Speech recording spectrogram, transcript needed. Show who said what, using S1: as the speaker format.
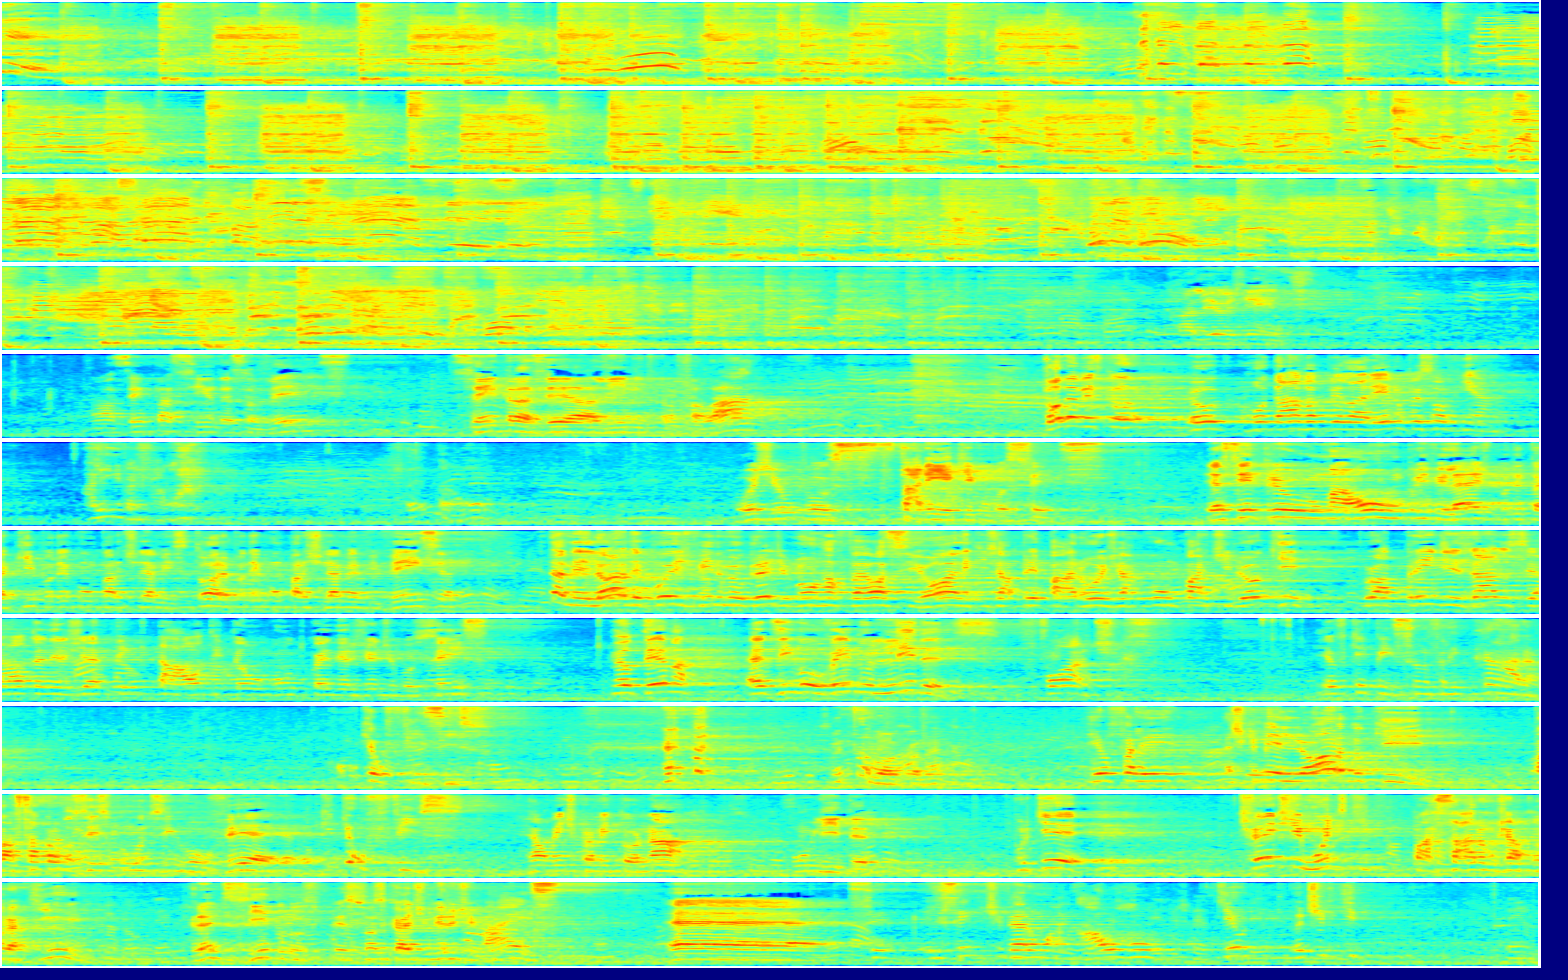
S1: Dale. Valeu, gente. Ó, sem passinho dessa vez, sem trazer a Aline para falar. Toda vez que eu, eu rodava pela arena, o pessoal vinha. Aline vai falar? Eu falei, não. Hoje eu vou- estarei aqui com vocês. E é sempre uma honra, um privilégio poder estar aqui, poder compartilhar minha história, poder compartilhar minha vivência. Ainda melhor depois de vir do meu grande irmão Rafael Acioli, que já preparou, já compartilhou que para o aprendizado ser alto, a energia tem que estar alta, então eu conto com a energia de vocês. Meu tema é desenvolvendo líderes fortes. E eu fiquei pensando, falei, cara, como que eu fiz isso? Muito louco, né? E eu falei, acho que melhor do que passar para vocês como desenvolver, é o que, que eu fiz realmente para me tornar um líder. Porque, diferente de muitos que passaram já por aqui, grandes ídolos, pessoas que eu admiro demais, é, eles sempre tiveram algo que eu, eu tive que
